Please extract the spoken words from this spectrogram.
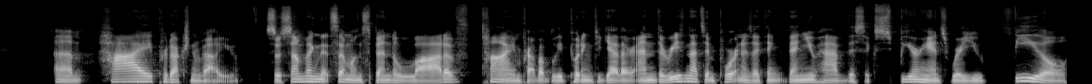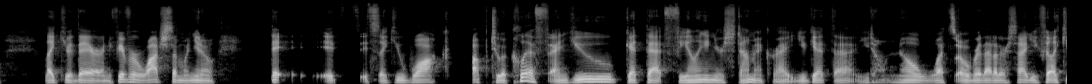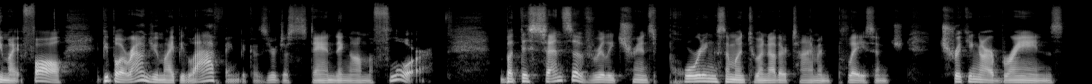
um, high production value. So something that someone spend a lot of time probably putting together. And the reason that's important is I think then you have this experience where you feel like you're there. And if you ever watch someone, you know, they, it, it's like you walk up to a cliff and you get that feeling in your stomach, right? You get that you don't know what's over that other side. You feel like you might fall. People around you might be laughing because you're just standing on the floor. But this sense of really transporting someone to another time and place and tr- tricking our brains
